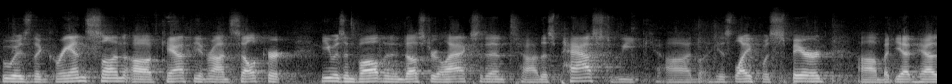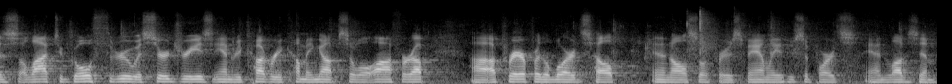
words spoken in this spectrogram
who is the grandson of Kathy and Ron Selkirk. He was involved in an industrial accident uh, this past week. Uh, his life was spared, uh, but yet has a lot to go through with surgeries and recovery coming up. So we'll offer up uh, a prayer for the Lord's help and then also for his family who supports and loves him.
